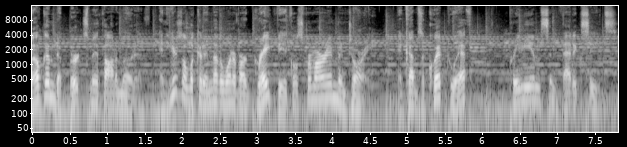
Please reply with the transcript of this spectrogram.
Welcome to Bert Smith Automotive, and here's a look at another one of our great vehicles from our inventory. It comes equipped with premium synthetic seats,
